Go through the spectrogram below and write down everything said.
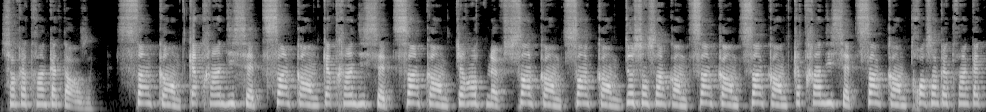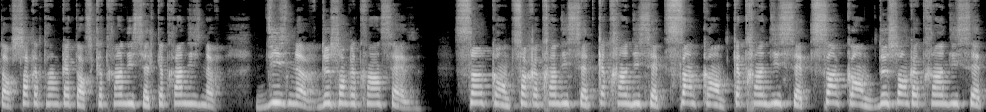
194. 50, 97, 50, 97, 50, 49, 50, 50, 250, 50, 50, 97, 50, 394, 194, 97, 99, 19, 296, 50, 197, 97, 50, 97, 50, 297,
